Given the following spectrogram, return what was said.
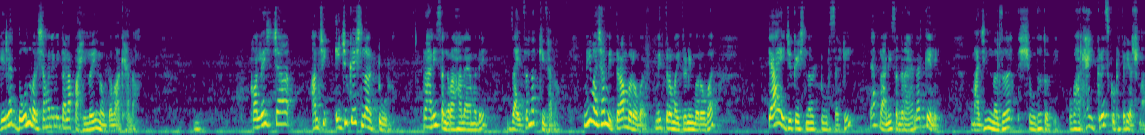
गेल्या दोन वर्षामध्ये मी त्याला पाहिलंही नव्हतं वाघ्याला. कॉलेजच्या आमची एज्युकेशनल टूर प्राणी संग्रहालयामध्ये जायचं नक्की झालं. मी माझ्या मित्रांबरोबर मित्रमैत्रिणींबरोबर त्या एज्युकेशनल टूरसाठी त्या प्राणी संग्रहालयात गेले. माझी नजर शोधत होती वाघ्या इकडेच कुठेतरी असणार.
